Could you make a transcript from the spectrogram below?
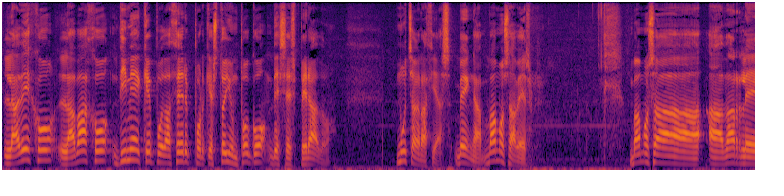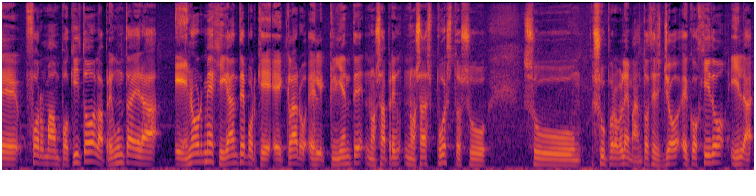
la dejo, la bajo, dime qué puedo hacer porque estoy un poco desesperado. Muchas gracias. Venga, vamos a ver. Vamos a, darle forma un poquito. La pregunta era enorme, gigante, porque eh, claro, el cliente nos ha, nos ha expuesto su, su, su, problema. Entonces yo he cogido y la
